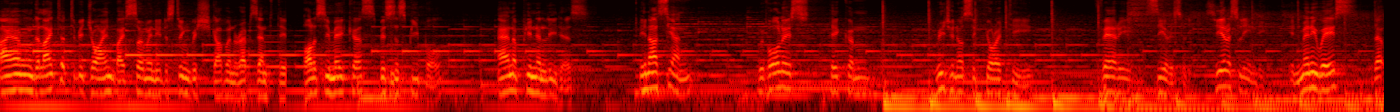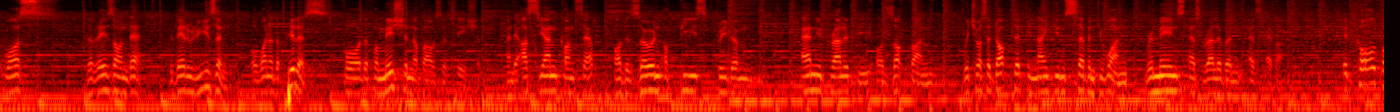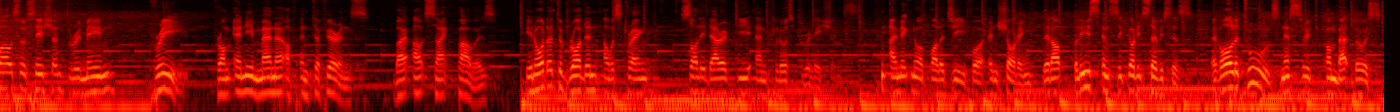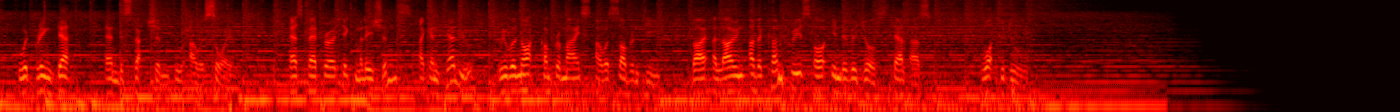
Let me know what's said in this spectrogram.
I am delighted to be joined by so many distinguished government representatives, policymakers, business people, and opinion leaders. In ASEAN, we've always taken regional security very seriously. Seriously indeed. In many ways, that was the raison d'etre, the very reason or one of the pillars for the formation of our association. And the ASEAN concept or the zone of peace, freedom, and neutrality or ZOPFAN, which was adopted in 1971, remains as relevant as ever. It called for our association to remain free from any manner of interference by outside powers in order to broaden our strength, solidarity, and close relations. I make no apology for ensuring that our police and security services have all the tools necessary to combat those who would bring death and destruction to our soil. As patriotic Malaysians, I can tell you we will not compromise our sovereignty by allowing other countries or individuals tell us what to do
